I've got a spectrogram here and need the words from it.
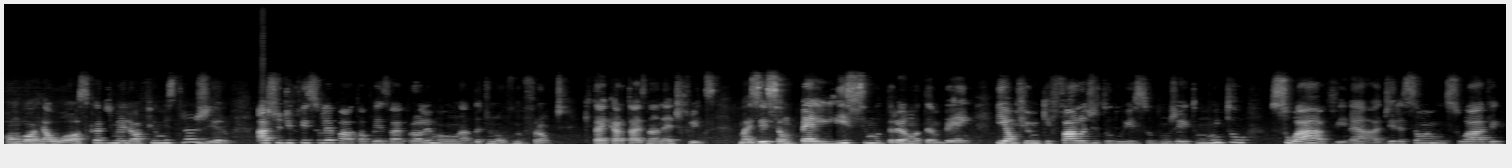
concorre ao Oscar de melhor filme estrangeiro. Acho difícil levar, talvez vai para o alemão, nada de novo no front, que está em cartaz na Netflix. Mas esse é um belíssimo drama também, e é um filme que fala de tudo isso de um jeito muito suave, né? A direção é muito suave,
